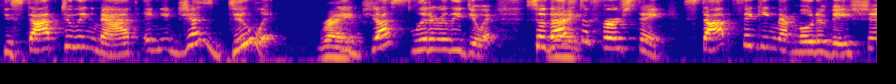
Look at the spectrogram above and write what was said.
you stop doing math and you just do it right. you just literally do it. So that's right. the first thing. Stop thinking that motivation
